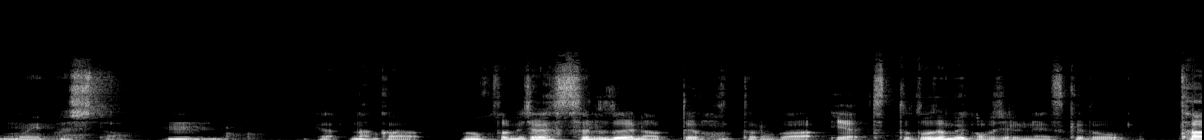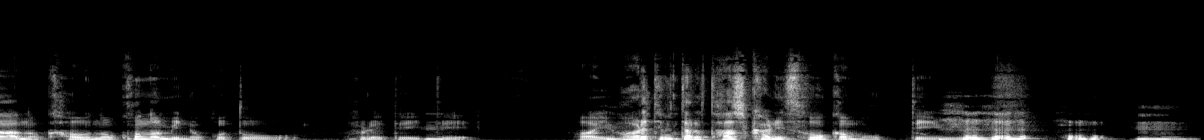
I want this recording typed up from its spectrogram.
思いました。うん。いや、なんか、このことめちゃくちゃ鋭いなって思ったのが、いや、ちょっとどうでもいいかもしれないですけど、ターの顔の好みのことを触れていて、あ、言われてみたら確かにそうかもっていう、うん。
